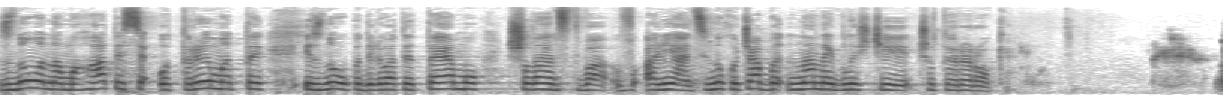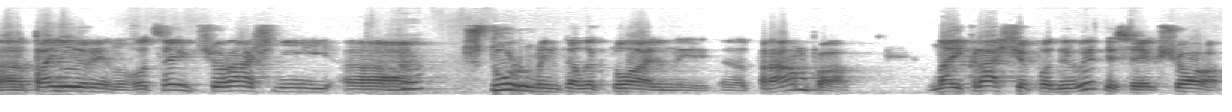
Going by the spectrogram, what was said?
знову намагатися отримати і знову поділювати тему членства в альянсі? Ну, хоча б на найближчі чотири роки. Е, Пані Ірино, оцей вчорашній е, штурм інтелектуальний е, Трампа найкраще подивитися, якщо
